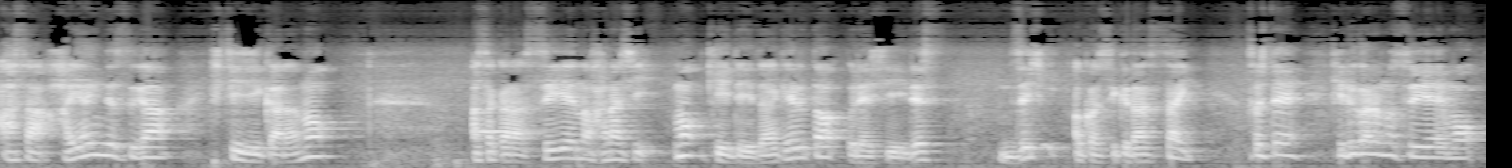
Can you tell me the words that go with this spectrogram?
朝早いんですが7時からの朝から水泳の話も聞いていただけると嬉しいです。ぜひお越しください。そして昼からの水泳も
